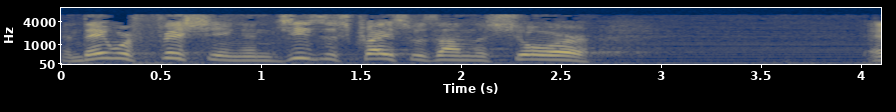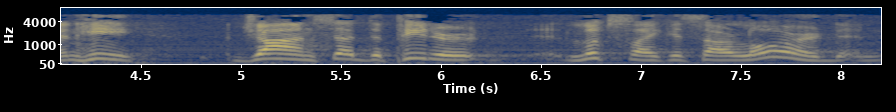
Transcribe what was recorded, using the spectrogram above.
And they were fishing, and Jesus Christ was on the shore. And he, John said to Peter, It looks like it's our Lord. And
